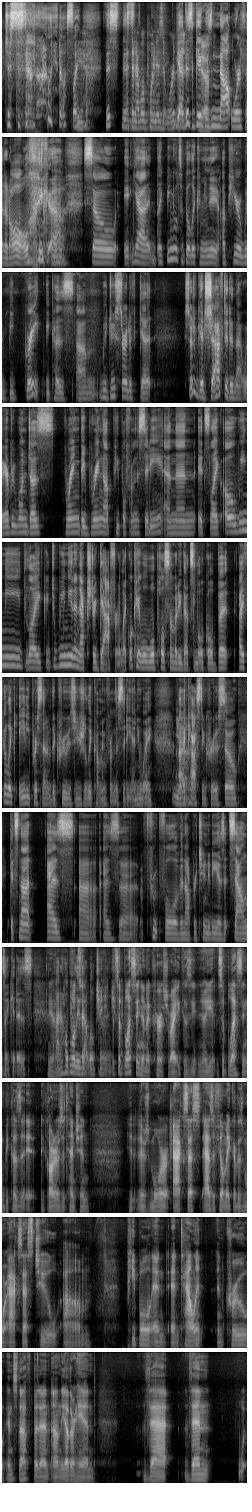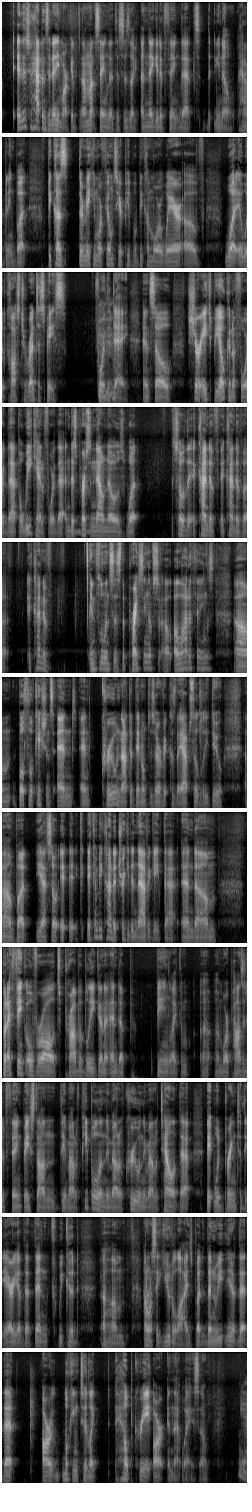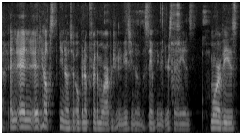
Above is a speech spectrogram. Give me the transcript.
just to staten island you know it's like yeah this and this then at what point is it worth yeah it Yeah, this gig Yeah. was not worth it at all like uh, Yeah. so it, yeah like being able to build a community up here would be great because um, we do sort of get sort of get shafted in that way everyone does bring they bring up people from the city and then it's like oh we need like we need an extra gaffer like okay well we'll pull somebody that's local but i feel like 80% of the crew is usually coming from the city anyway yeah uh, casting crew. So it's not as uh, as uh, fruitful of an opportunity as it sounds like it is. Yeah. And Well, hopefully a- that will change. It's a blessing and a curse, right? Because you know, you, it's a blessing because it, it garners attention. There's more access as a filmmaker. There's more access to um, people and and talent and crew and stuff. But then on the other hand, that then and this happens in any market. I'm not saying that this is like a negative thing that's you know happening, but because they're making more films here, people become more aware of what it would cost to rent a space for the day. And so, sure, HBO can afford that, but we can't afford that. And this person now knows what. So it kind of it kind of uh, it kind of influences the pricing of a lot of things, um, both locations and and crew. Not that they don't deserve it because they absolutely do, um, but yeah. So it, it it can be kind of tricky to navigate that, and um, but I think overall it's probably going to end up being like a, a, a more positive thing based on the amount of people and the amount of crew and the amount of talent that it would bring to the area that then we could um, I don't want to say utilize, but then we you know that that are looking to like help create art in that way. So Yeah, and and it helps you know to open up for the more opportunities. You know, the same thing that you're saying is more of these,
